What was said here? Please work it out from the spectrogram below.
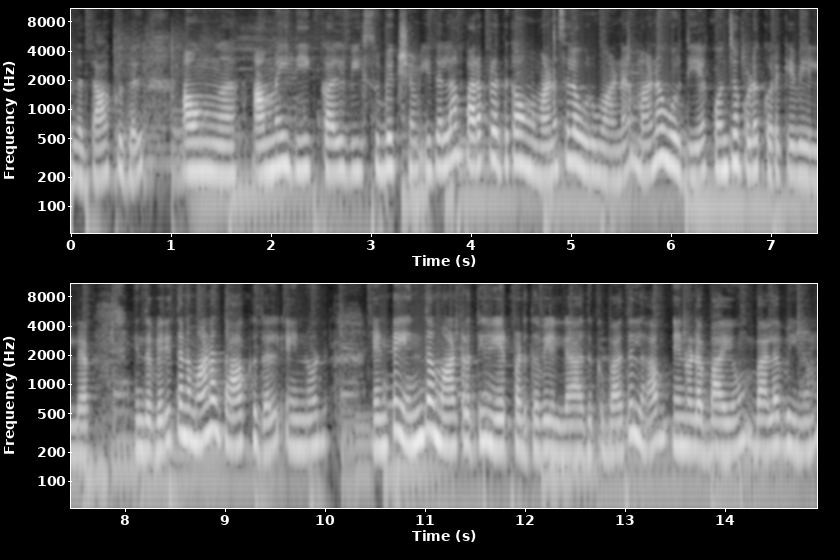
அந்த தாக்குதல் அவங்க அமைதி கல்வி சுபிக்ஷம் இதெல்லாம் பரப்புறதுக்கு அவங்க மனசில் உருவான மன உறுதியை கொஞ்சம் கூட குறைக்கவே இல்லை. இந்த வெறித்தனமான தாக்குதல் என்னோட என்கிட்ட எந்த மாற்றத்தையும் ஏற்படுத்தவே இல்லை. அதுக்கு பதிலாக என்னோட பயம் பலவீனம்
